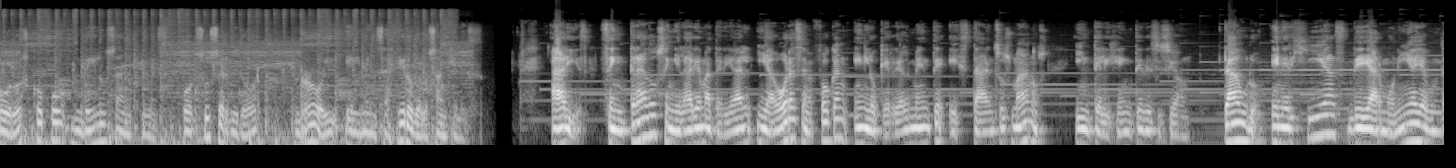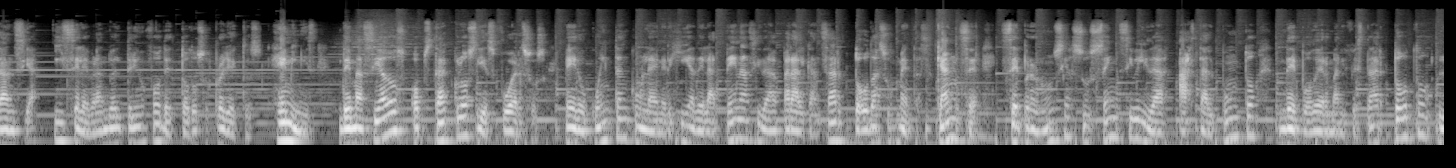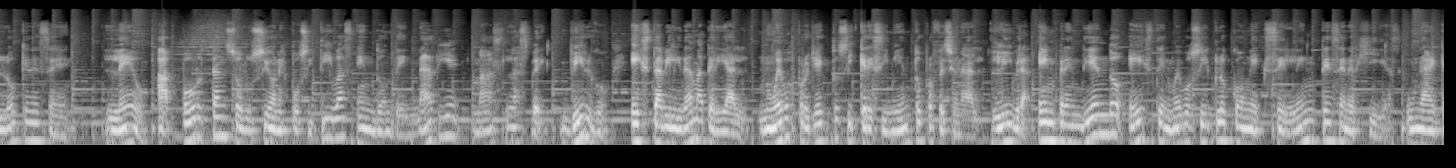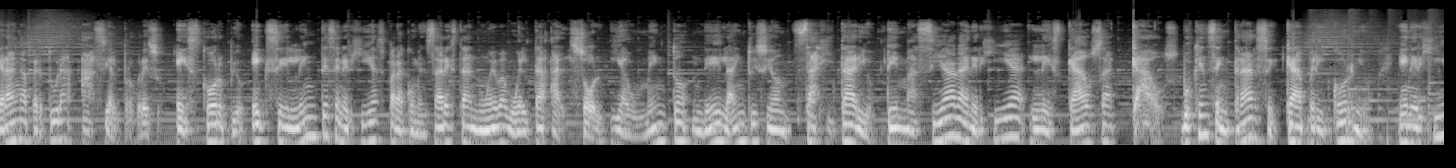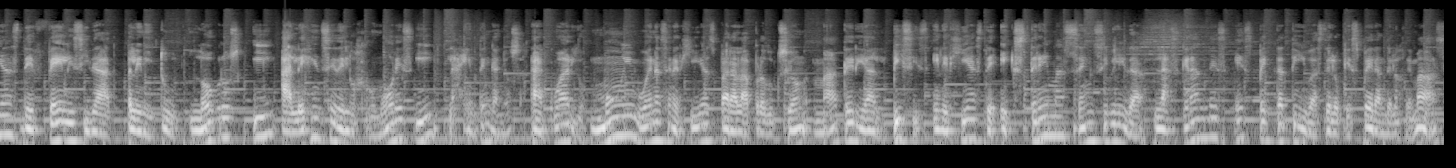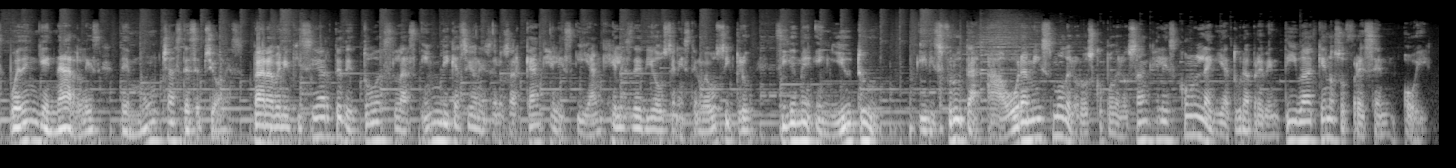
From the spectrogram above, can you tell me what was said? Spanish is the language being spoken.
Horóscopo de los Ángeles por su servidor Roy, el mensajero de los ángeles. Aries, centrados en el área material y ahora se enfocan en lo que realmente está en sus manos. Inteligente decisión. Tauro, energías de armonía y abundancia y celebrando el triunfo de todos sus proyectos. Géminis, demasiados obstáculos y esfuerzos, pero cuentan con la energía de la tenacidad para alcanzar todas sus metas. Cáncer, se pronuncia su sensibilidad hasta el punto de poder manifestar todo lo que deseen. Leo aportan soluciones positivas en donde nadie más las ve. Virgo, estabilidad material, nuevos proyectos y crecimiento profesional. Libra, emprendiendo este nuevo ciclo con excelentes energías, una gran apertura hacia el progreso. Escorpio, excelentes energías para comenzar esta nueva vuelta al sol y aumento de la intuición. Sagitario, demasiada energía le causa caos. Busquen centrarse. Capricornio, energías de felicidad, plenitud, logros y aléjense de los rumores y la gente engañosa. Acuario, muy buenas energías para la producción material. Piscis, energías de extrema sensibilidad. Las grandes expectativas de lo que esperan de los demás pueden llenarles de muchas decepciones. Para beneficiarte de todas las indicaciones de los arcángeles y ángeles de Dios en este nuevo ciclo, sígueme en YouTube y disfruta ahora mismo del horóscopo de los ángeles con la guiatura preventiva que nos ofrecen hoy.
